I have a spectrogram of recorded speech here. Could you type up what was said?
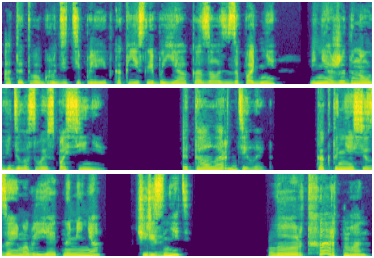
От этого в груди теплеет, как если бы я оказалась в западне и неожиданно увидела свое спасение. Это Аларт делает? Как-то неосязаемо влияет на меня? Через нить? Лорд Хартман!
